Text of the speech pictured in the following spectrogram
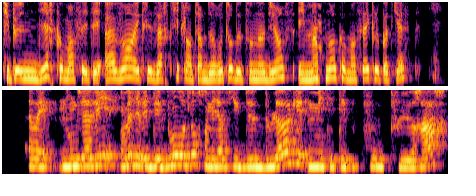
tu peux me dire comment c'était avant avec les articles en termes de retour de ton audience et maintenant comment c'est avec le podcast? Ah ouais, donc j'avais, en fait, j'avais des bons retours sur mes articles de blog, mais c'était beaucoup plus rare.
